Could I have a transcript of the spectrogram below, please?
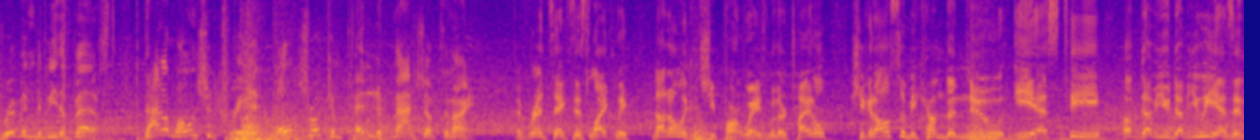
driven to be the best. That alone should create an ultra-competitive matchup tonight. If Red takes this likely, not only can she part ways with her title, she could also become the new EST of WWE, as in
